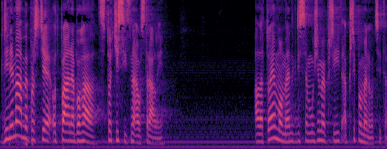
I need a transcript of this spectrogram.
kdy nemáme prostě od Pána Boha 100 tisíc na Austrálii. Ale to je moment, kdy se můžeme přijít a připomenout si to.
